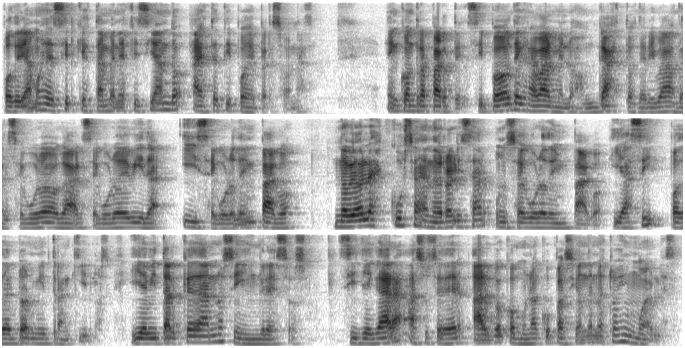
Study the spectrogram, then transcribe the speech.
podríamos decir que están beneficiando a este tipo de personas. En contraparte, si puedo desgravarme los gastos derivados del seguro de hogar, seguro de vida y seguro de impago, no veo la excusa de no realizar un seguro de impago y así poder dormir tranquilos y evitar quedarnos sin ingresos si llegara a suceder algo como una ocupación de nuestros inmuebles,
